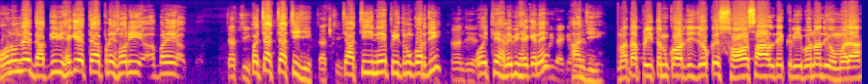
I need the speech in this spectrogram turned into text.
ਹੁਣ ਉਹਨਾਂ ਦੀ ਦਾਦੀ ਵੀ ਹੈਗੇ ਇੱਥੇ ਆਪਣੇ ਸੌਰੀ ਆਪਣੇ ਚਾਚੀ। ਪ- ਚਾ- ਚਾਚੀ ਜੀ। ਚਾਚੀ। ਚਾਚੀ ਜੀ ਨੇ ਪ੍ਰੀਤਮ ਕੌਰ ਜੀ। ਹਾਂਜੀ ਉਹ ਇੱਥੇ ਹਲੇ ਵੀ ਹੈਗੇ ਨੇ। ਉਹ ਵੀ ਹੈਗੇ ਨੇ। ਹਾਂਜੀ। ਮਾਤਾ ਪ੍ਰੀਤਮ ਕੌਰ ਜੀ ਜੋ ਕਿ 100 ਸਾਲ ਦੇ ਕਰੀਬ ਉਹਨਾਂ ਦੀ ਉਮਰ ਆ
